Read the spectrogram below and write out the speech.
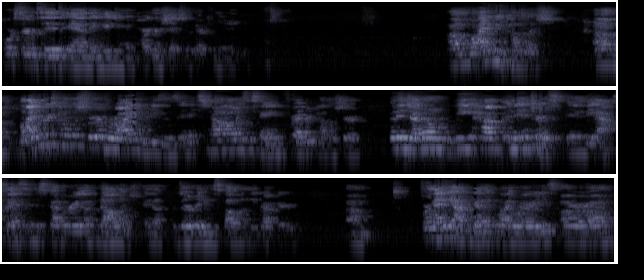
core services and engaging in partnerships with our community. Um, why do we publish? Um, libraries publish for a variety of reasons, and it's not always the same for every publisher. But in general, we have an interest in the access and discovery of knowledge and of preserving the scholarly record. Um, for many academic libraries, our um,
